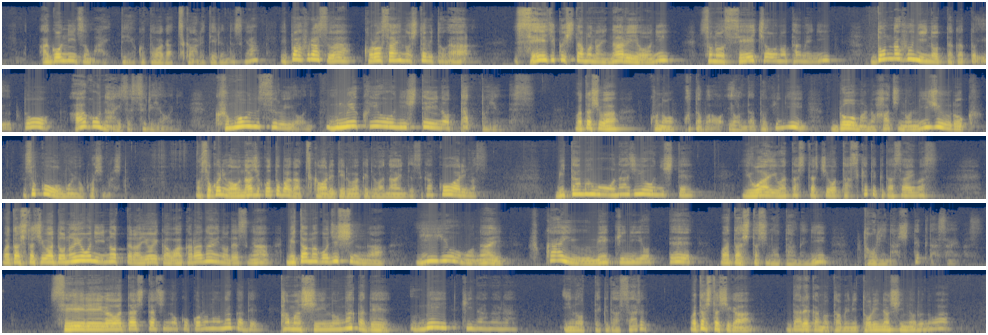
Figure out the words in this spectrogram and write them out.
アゴニゾマイっていう言葉が使われているんですがエパフラスはコロサイの人々が成熟したものになるようにその成長のためにどんなふうに祈ったかというとアゴナイズするように苦悶するようにうめくようにして祈ったというんです。私はこの言葉を読んだ時にローマの8の26そこを思い起こしました、そこには同じ言葉が使われているわけではないんですがこうあります。御霊も同じようにして弱い私たちを助けてくださいます。私たちはどのように祈ったらよいかわからないのですが御霊ご自身が言いようもない深いうめきによって私たちのために取りなしてくださいます。精霊が私たちの心の中で魂の中でうめきながら祈ってくださる。私たちが誰かのために取りなし祈るのは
